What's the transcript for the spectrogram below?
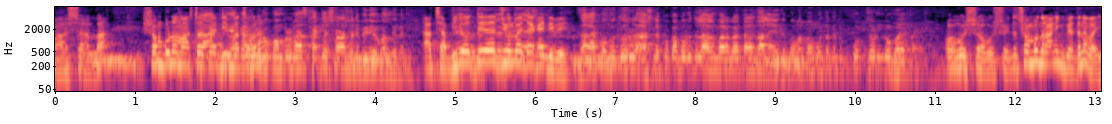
মাশাআল্লাহ। সম্পূর্ণ মাস্টার পেয়ার ডিম বাচ্চা করা কোনো কম্প্রোমাইজ থাকলে সরাসরি ভিডিও কল দেবেন। আচ্ছা ভিডিওতে জুয়েল ভাই দেখাই দিবে। যারা কবুতর আসলে কোকা কবুতর লালন পালন করে তারা জানে যে কোকা কবুতর কিন্তু প্রচণ্ড ভয় পায়। অবশ্যই অবশ্যই। এটা সম্পূর্ণ রানিং পেয়ার না ভাই?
